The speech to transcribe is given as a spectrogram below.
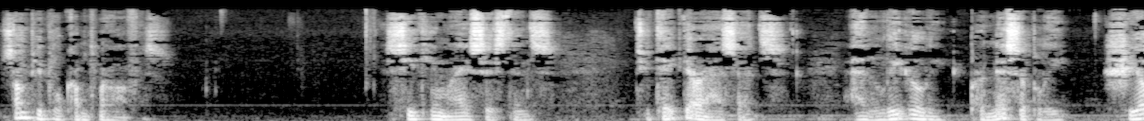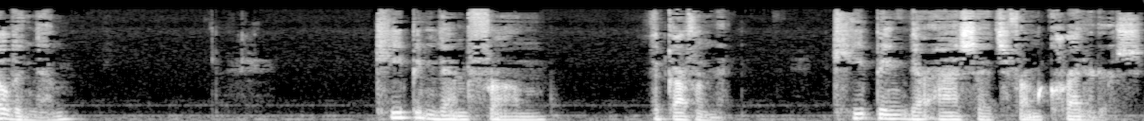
some people come to my office seeking my assistance to take their assets and legally, permissibly shielding them, keeping them from the government, keeping their assets from creditors,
